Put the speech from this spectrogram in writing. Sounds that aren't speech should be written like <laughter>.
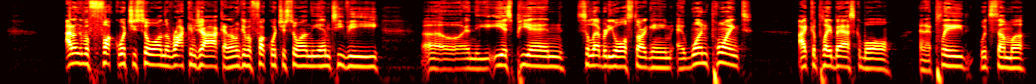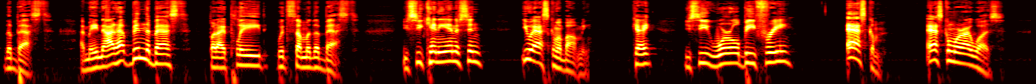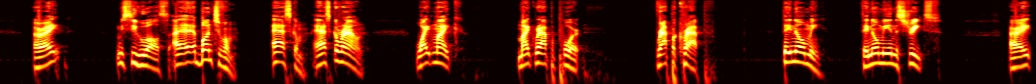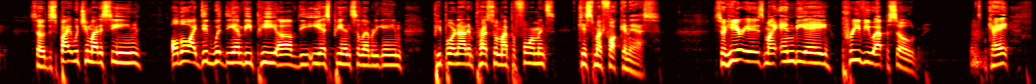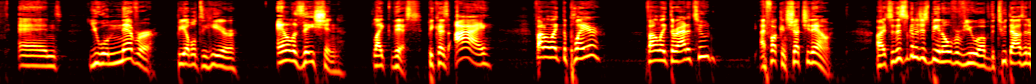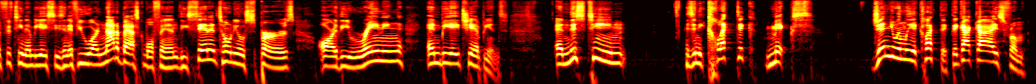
I don't give a fuck what you saw on the Rock and Jock. I don't give a fuck what you saw on the MTV uh, and the ESPN Celebrity All Star Game. At one point, I could play basketball and I played with some of the best. I may not have been the best, but I played with some of the best. You see Kenny Anderson, you ask him about me. Okay? You see World B. Free, ask him. Ask him where I was. All right? Let me see who else. I, a bunch of them. Ask them. Ask around. White Mike, Mike Rappaport, Rapper Crap. They know me. They know me in the streets. All right? So, despite what you might have seen, although I did win the MVP of the ESPN celebrity game, people are not impressed with my performance. Kiss my fucking ass. So, here is my NBA preview episode. Okay? And you will never be able to hear analyzation like this because I, if I don't like the player, if I don't like their attitude, I fucking shut you down. All right, so this is going to just be an overview of the 2015 NBA season. If you are not a basketball fan, the San Antonio Spurs are the reigning NBA champions. And this team is an eclectic mix. Genuinely eclectic. They got guys from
